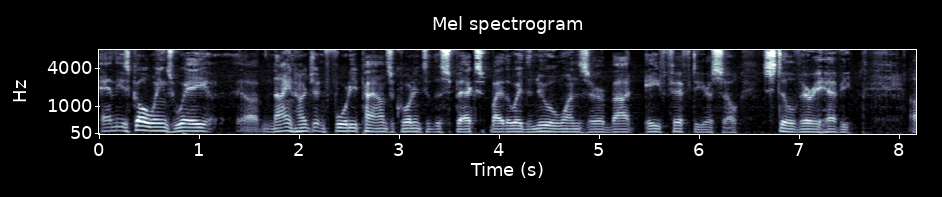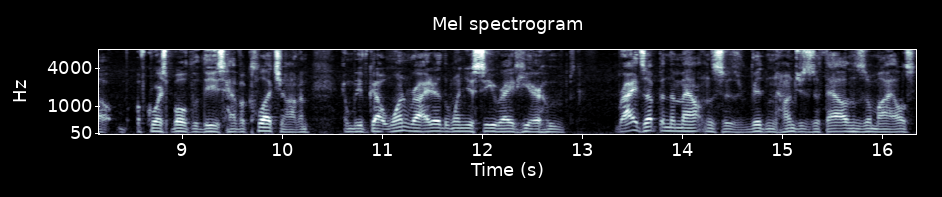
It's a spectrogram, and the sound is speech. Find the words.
and these gold wings weigh uh, 940 pounds according to the specs. By the way, the newer ones are about 850 or so, still very heavy. Uh, of course, both of these have a clutch on them, and we've got one rider, the one you see right here, who rides up in the mountains, has ridden hundreds of thousands of miles,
